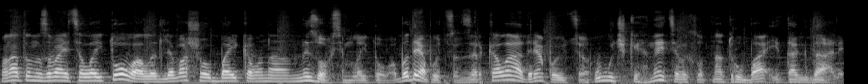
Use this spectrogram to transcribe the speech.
Вона то називається лайтова, але для вашого байка вона не зовсім лайтова, бо дряпаються дзеркала, дряпаються ручки, гнеться вихлопна труба і так далі.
